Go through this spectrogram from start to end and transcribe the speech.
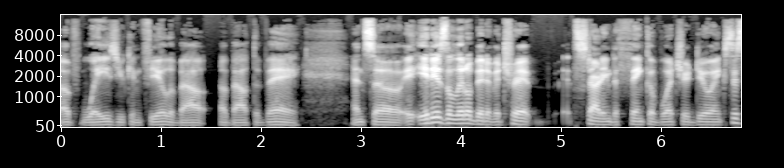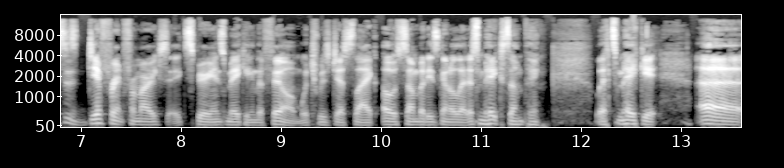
of ways you can feel about about the bay. And so it, it is a little bit of a trip starting to think of what you're doing because this is different from our ex- experience making the film which was just like oh somebody's going to let us make something. Let's make it. Uh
